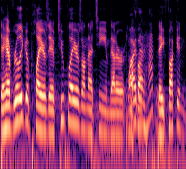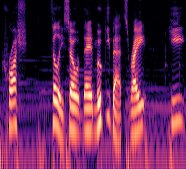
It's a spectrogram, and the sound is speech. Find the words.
they have really good players. They have two players on that team that are Why'd fu- that happen? They fucking crush Philly. So they had Mookie Betts, right? He,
